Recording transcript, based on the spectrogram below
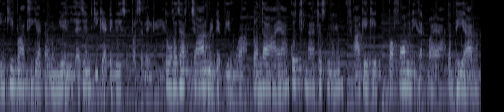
इनकी बात ही क्या करूँ? ये लेजेंड की कैटेगरी से ऊपर चले गए 2004 में डेब्यू हुआ। बंदा आया, कुछ मैचेस में आगे की परफॉर्म नहीं कर पाया। तब भी यार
